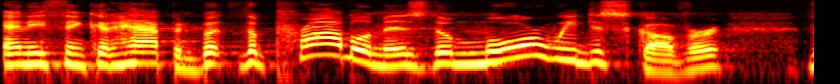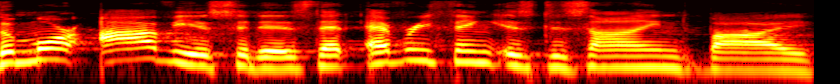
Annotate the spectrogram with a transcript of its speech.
anything could happen. But the problem is, the more we discover, the more obvious it is that everything is designed by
